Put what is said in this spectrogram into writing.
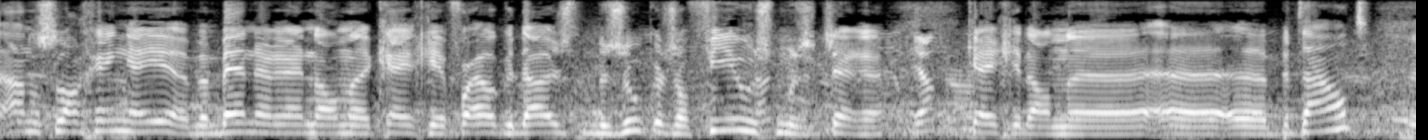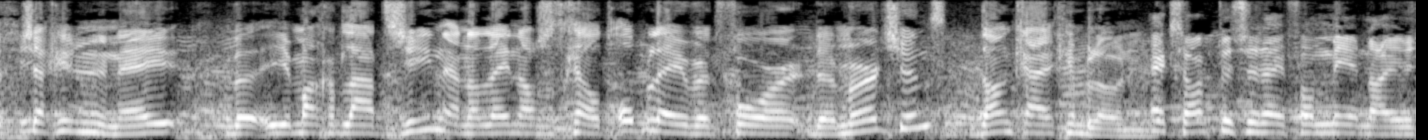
aan de slag ging. je hebt een banner en dan kreeg je voor elke duizend bezoekers of views, moet ik zeggen, kreeg je dan betaald. Zeg je nu nee, je mag het laten zien en alleen als het geld oplevert voor de merchant, dan krijg je een beloning. Exact, dus er zijn van meer, nou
